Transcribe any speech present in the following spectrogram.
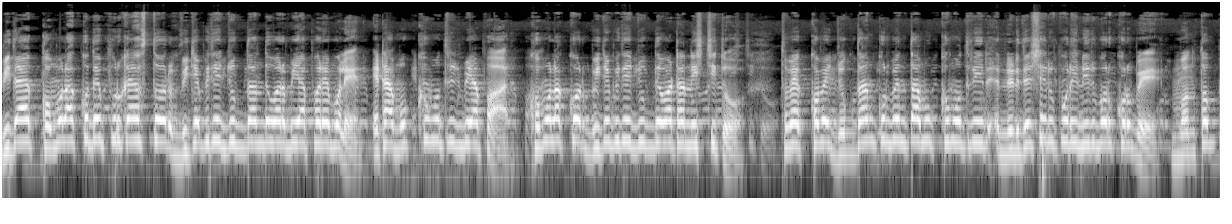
বিধায়ক কমলাক্ষ দেবপুর কায়স্তর বিজেপিতে যোগদান দেওয়ার ব্যাপারে বলেন, এটা মুখ্যমন্ত্রীর ব্যাপার। কমলাক্ষর বিজেপিতে যোগ দেওয়াটা নিশ্চিত। তবে কবে যোগদান করবেন তা মুখ্যমন্ত্রীর নির্দেশের উপরই নির্ভর করবে, মন্তব্য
